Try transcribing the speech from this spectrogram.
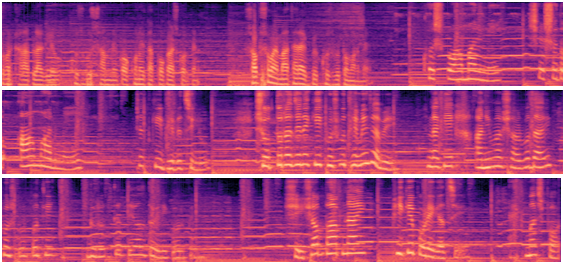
তোমার খারাপ লাগলেও খুশবুর সামনে কখনোই তা প্রকাশ করবে না। সবসময় মাথায় রাখবে খুশবু তোমার মেয়ে। খুশবু আমার মেয়ে সে শুধু আমার মেয়ে কি ভেবেছিল? সত্যটা জেনে কি খুশবু থেমে যাবে? নাকি আনিমা সর্বদাই খুশবুর প্রতি দূরত্বের দেওয়াল তৈরি করবে? সেই সব ভাবনায় ফিকে পড়ে গেছে। এক মাস পর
